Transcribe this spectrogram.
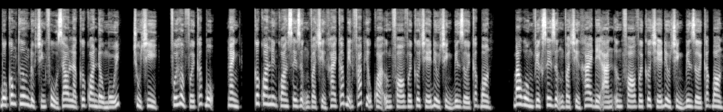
Bộ Công Thương được chính phủ giao là cơ quan đầu mối, chủ trì, phối hợp với các bộ, ngành, cơ quan liên quan xây dựng và triển khai các biện pháp hiệu quả ứng phó với cơ chế điều chỉnh biên giới carbon, bao gồm việc xây dựng và triển khai đề án ứng phó với cơ chế điều chỉnh biên giới carbon.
